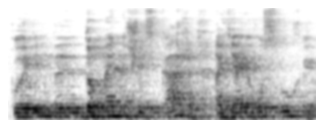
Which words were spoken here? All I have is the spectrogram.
Коли він до мене щось каже, а я його слухаю.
